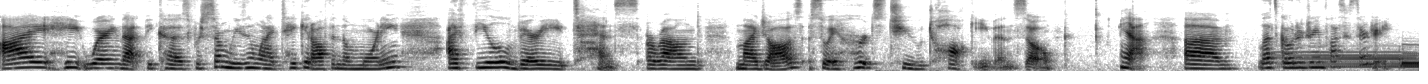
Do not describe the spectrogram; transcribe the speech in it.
I hate wearing that because for some reason when I take it off in the morning, I feel very tense around my jaws, so it hurts to talk even. So yeah, um, let's go to Dream Plastic Surgery.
